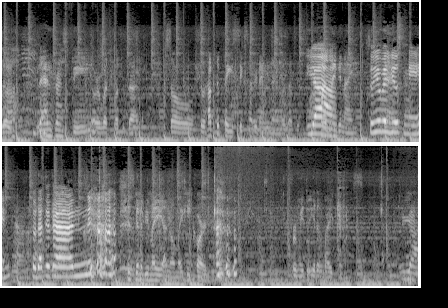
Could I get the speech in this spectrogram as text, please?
the the entrance fee or what what is that. So she'll have to pay 699 was that it? Yeah. 599. So you will Yeah. use me Yeah. so that you can. She's gonna be my ano my key card for me to eat at Vikings. Yeah.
